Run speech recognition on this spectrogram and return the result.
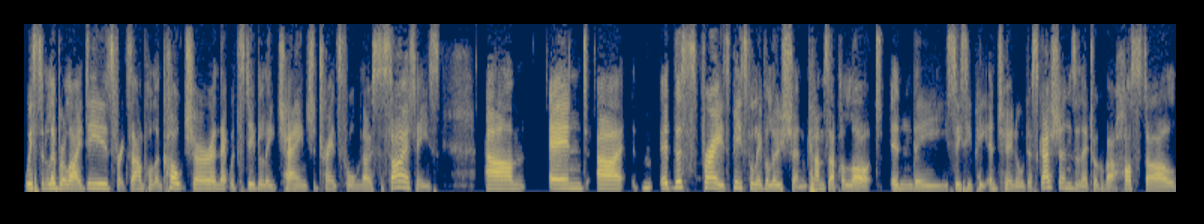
Western liberal ideas, for example, and culture, and that would steadily change and transform those societies. Um, and uh, this phrase, peaceful evolution, comes up a lot in the CCP internal discussions, and they talk about hostile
